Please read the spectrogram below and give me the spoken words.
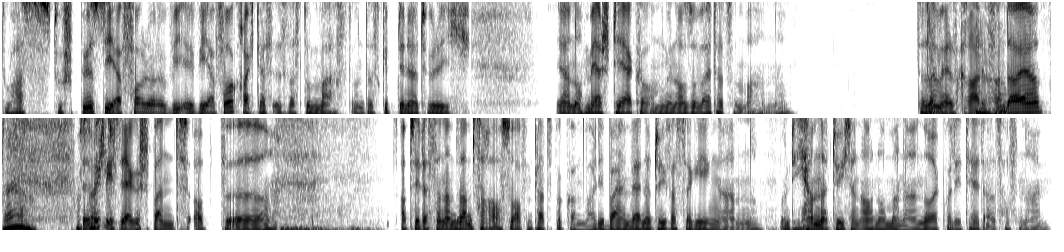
Du hast, du spürst, die Erfol wie, wie erfolgreich das ist, was du machst. Und das gibt dir natürlich ja noch mehr Stärke, um genauso weiterzumachen. Ne? Da sind wir jetzt gerade. Ja. Von daher ja, ja. bin ich wirklich sehr gespannt, ob äh, ob sie das dann am Samstag auch so auf den Platz bekommen, weil die Bayern werden natürlich was dagegen haben. Ne? Und die haben natürlich dann auch nochmal eine andere Qualität als Hoffenheim.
